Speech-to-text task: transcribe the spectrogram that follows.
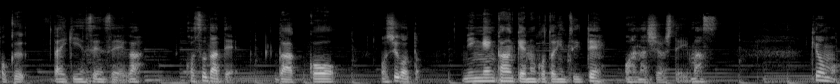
僕、大金先生が子育て、学校、お仕事、人間関係のことについてお話をしています。今日も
